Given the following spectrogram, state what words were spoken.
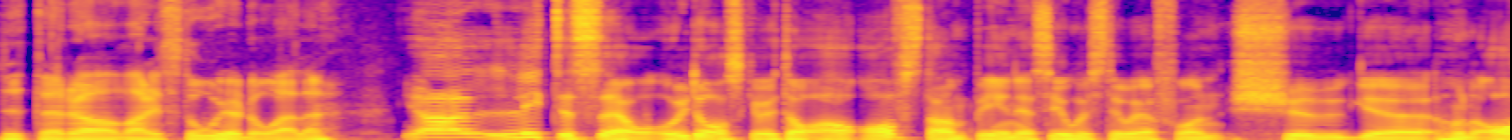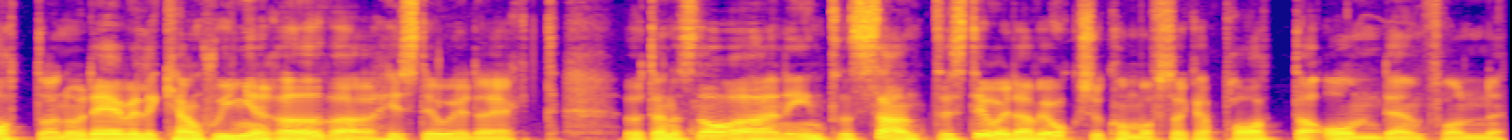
Lite rövarhistorier då eller? Ja, lite så. Och idag ska vi ta avstamp i en SO-historia från 2018 och det är väl kanske ingen rövarhistoria direkt utan snarare en intressant historia där vi också kommer att försöka prata om den från eh,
